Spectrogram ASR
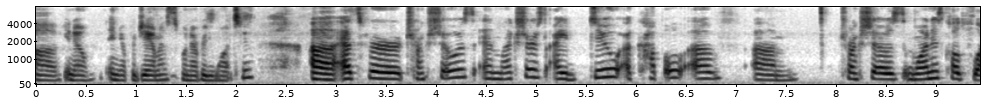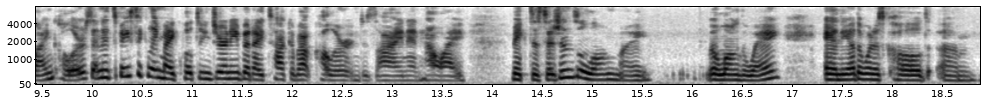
uh, you know, in your pajamas whenever you want to. Uh, as for trunk shows and lectures, I do a couple of um, trunk shows. One is called Flying Colors, and it's basically my quilting journey, but I talk about color and design and how I make decisions along my along the way. And the other one is called um,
